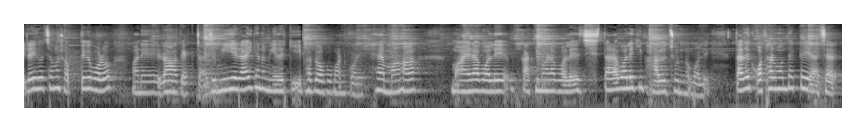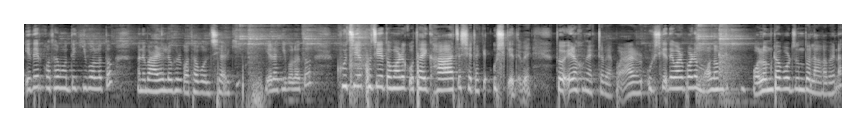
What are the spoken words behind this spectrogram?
এটাই হচ্ছে আমার সব থেকে বড় মানে রাগ একটা, যে মেয়েরাই কেন মেয়েদেরকে এভাবে অপমান করে? হ্যাঁ মা, মায়েরা বলে, কাকিমারা বলে তারা বলে কি ভালোর জন্য বলে? তাদের কথার মধ্যে একটা এ আছে। আর এদের কথার মধ্যে কি বলতো? মানে বাইরের লোকের কথা বলছি আর কি। এরা কি বলতো? খুঁচিয়ে খুঁচিয়ে তোমার কোথায় ঘা আছে সেটাকে উস্কে দেবে। তো এরকম একটা ব্যাপার। আর উস্কে দেওয়ার পরে মলম, মলমটা পর্যন্ত লাগাবে না।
